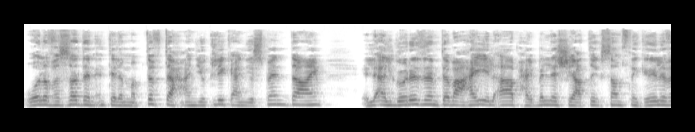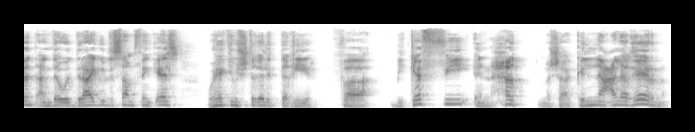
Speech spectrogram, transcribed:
All of a sudden أنت لما بتفتح and you click and you spend time ال algorithm تبع هي ال app حيبلش يعطيك something relevant and they will drag you to something else وهيك بيشتغل التغيير. فبكفي نحط مشاكلنا على غيرنا.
